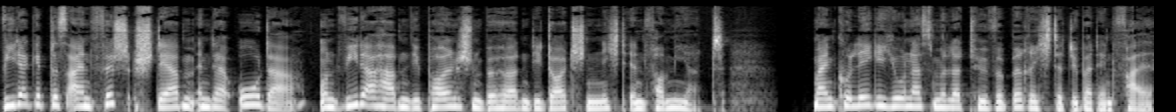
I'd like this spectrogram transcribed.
Wieder gibt es ein Fischsterben in der Oder und wieder haben die polnischen Behörden die Deutschen nicht informiert. Mein Kollege Jonas Müller-Töwe berichtet über den Fall.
